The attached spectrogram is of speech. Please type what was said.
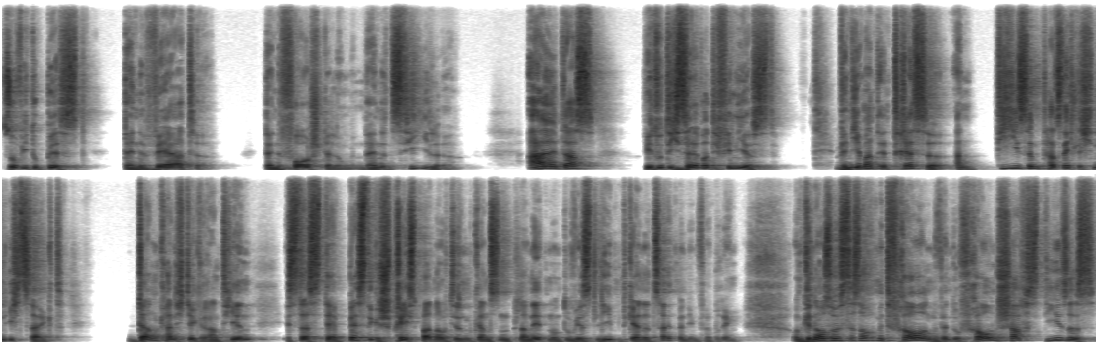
so wie du bist, deine Werte, deine Vorstellungen, deine Ziele, all das, wie du dich selber definierst. Wenn jemand Interesse an diesem tatsächlichen Ich zeigt, dann kann ich dir garantieren, ist das der beste Gesprächspartner auf diesem ganzen Planeten und du wirst liebend gerne Zeit mit ihm verbringen. Und genauso ist das auch mit Frauen. Wenn du Frauen schaffst, dieses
